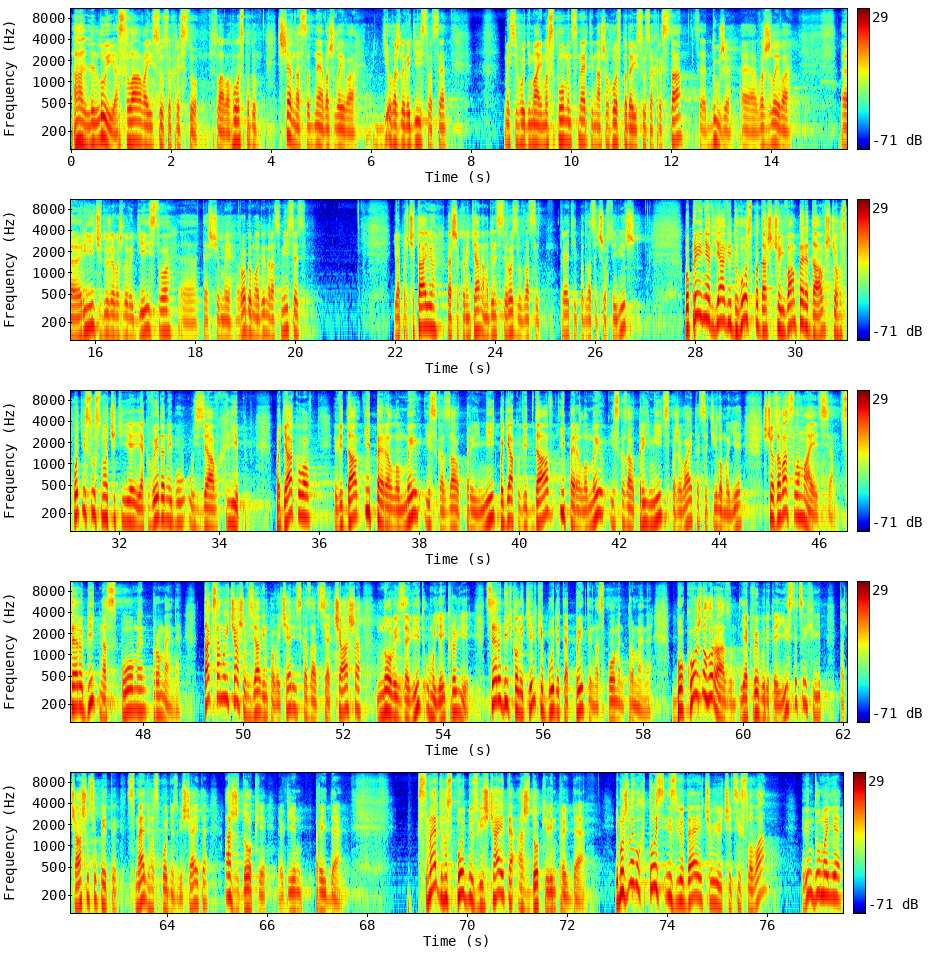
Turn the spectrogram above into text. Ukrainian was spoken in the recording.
Аллилуйя! Слава Ісусу Христу! Слава Господу! Ще в нас одне важливе, важливе дійство це ми сьогодні маємо спомин смерті нашого Господа Ісуса Христа. Це дуже е, важлива е, річ, дуже важливе дійство, е, те, що ми робимо один раз в місяць. Я прочитаю 1 Коринтянам 11 розділ 23 по 26 вірш. Бо прийняв я від Господа, що й вам передав, що Господь Ісус ночі тієї, як виданий був, узяв хліб, подякував, віддав і переломив, і сказав: Прийміть. Подяку віддав і переломив, і сказав: Прийміть, споживайте це тіло моє, що за вас ламається. Це робіть на спомин про мене. Так само і чашу взяв він по вечері і сказав: ця чаша новий завіт у моїй крові. Це робіть, коли тільки будете пити на спомин про мене. Бо кожного разу, як ви будете їсти цей хліб та чашу цю пити, смерть Господню звіщаєте, аж доки він прийде. Смерть Господню звіщаєте, аж доки він прийде. І, можливо, хтось із людей, чуючи ці слова, він думає:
